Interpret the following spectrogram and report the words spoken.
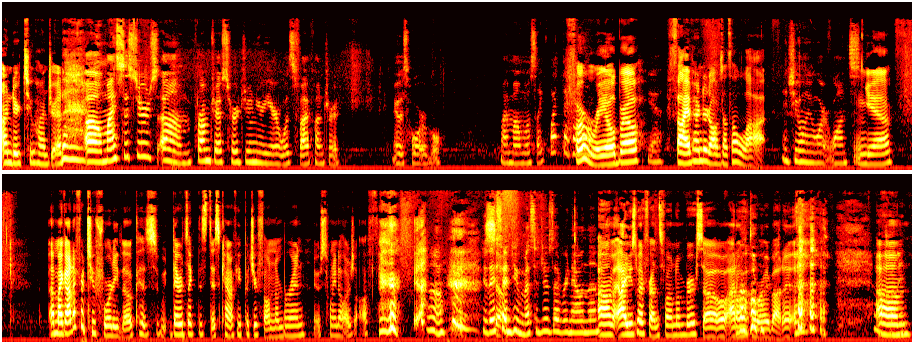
under two hundred. Oh, my sister's um prom dress her junior year was five hundred. It was horrible. My mom was like, "What the hell?" For real, bro. Yeah. Five hundred dollars. That's a lot. And she only wore it once. Yeah. Um, I got it for two forty though, cause there was like this discount if you put your phone number in. It was twenty dollars off. Oh. Do they So- send you messages every now and then? Um, I use my friend's phone number, so I don't have to worry about it. um,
